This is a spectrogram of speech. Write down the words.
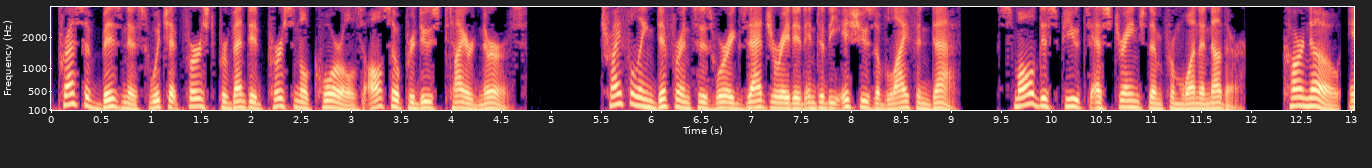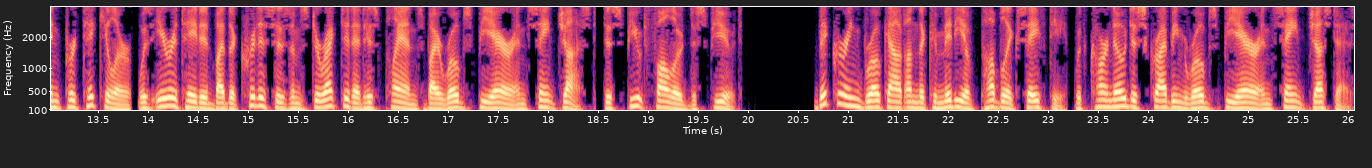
press of business which at first prevented personal quarrels also produced tired nerves. Trifling differences were exaggerated into the issues of life and death. Small disputes estranged them from one another. Carnot, in particular, was irritated by the criticisms directed at his plans by Robespierre and Saint-Just. Dispute followed dispute. Bickering broke out on the Committee of Public Safety, with Carnot describing Robespierre and Saint-Just as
